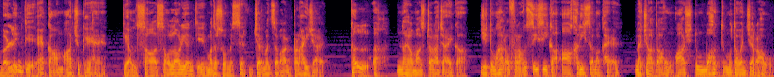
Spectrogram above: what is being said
बर्लिन के अहकाम आ चुके हैं कि अल्सास और लॉरियन के मदरसों में सिर्फ़ जर्मन जबान पढ़ाई जाए। कल नया मास्टर आ जाएगा। ये तुम्हारा फ्रांसीसी का आखिरी सबक है। मैं चाहता हूँ आज तुम बहुत मुतवजह रहो।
